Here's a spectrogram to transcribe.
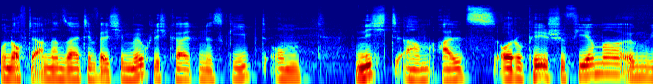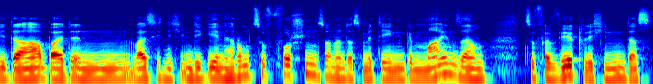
und auf der anderen Seite, welche Möglichkeiten es gibt, um nicht ähm, als europäische Firma irgendwie da bei den, weiß ich nicht, Indigenen herumzufuschen, sondern das mit denen gemeinsam zu verwirklichen, dass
